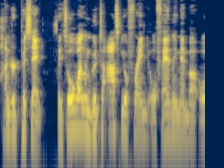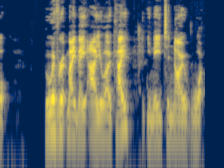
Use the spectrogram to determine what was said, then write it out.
Hundred percent. It's all well and good to ask your friend or family member or whoever it may be, "Are you okay?" But you need to know what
